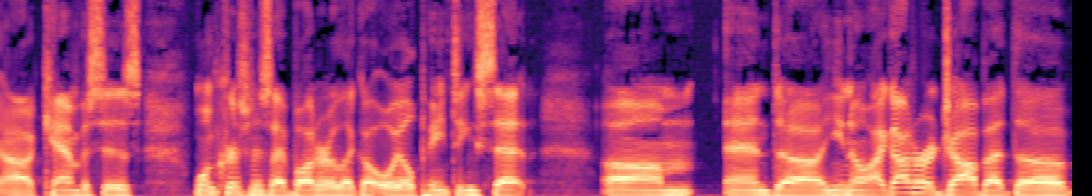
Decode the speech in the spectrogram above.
Uh, canvases. One Christmas, I bought her like a oil painting set, um, and uh, you know, I got her a job at the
